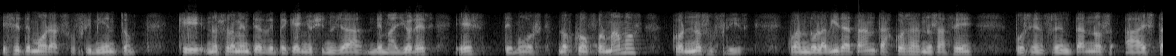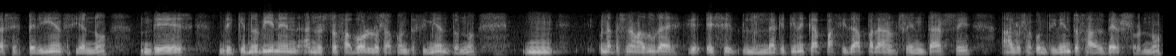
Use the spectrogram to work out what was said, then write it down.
Ese temor al sufrimiento, que no solamente de pequeños, sino ya de mayores, es temor. Nos conformamos con no sufrir. Cuando la vida tantas cosas nos hace pues enfrentarnos a estas experiencias, ¿no? De, de que no vienen a nuestro favor los acontecimientos, ¿no? Una persona madura es, es, la que tiene capacidad para enfrentarse a los acontecimientos adversos, ¿no?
